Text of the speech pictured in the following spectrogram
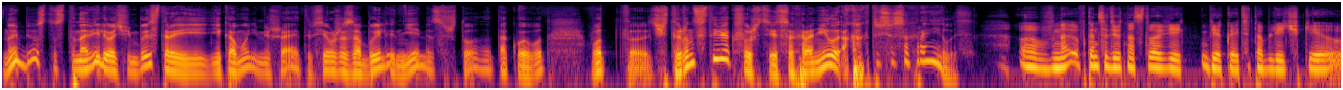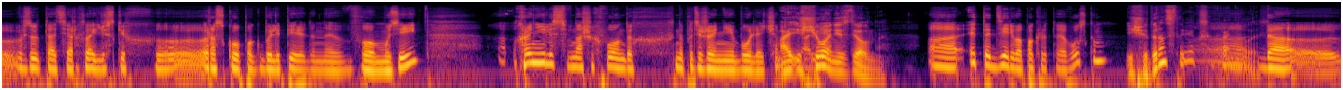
Ну и бюст установили очень быстро и никому не мешает, и все уже забыли, немец, что такое. Вот, вот 14 век, слушайте, сохранилось. А как это все сохранилось? В, в конце XIX век, века эти таблички в результате археологических раскопок были переданы в музей хранились в наших фондах на протяжении более чем... А из чего они сделаны? А, это дерево, покрытое воском. И 14 век сохранилось? А, да, э,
